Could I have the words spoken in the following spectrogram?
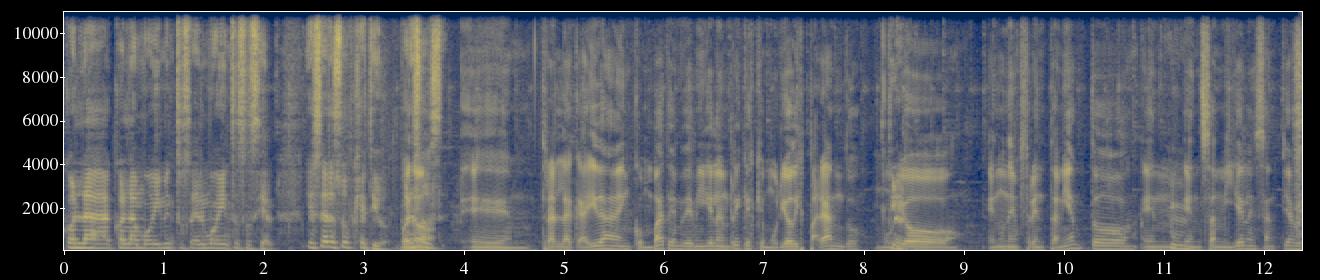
con la con la movimiento, el movimiento social. Y ese era su objetivo. Bueno, eso- eh, tras la caída en combate de Miguel Enríquez, que murió disparando, murió en un enfrentamiento en, Mm. en San Miguel, en Santiago.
